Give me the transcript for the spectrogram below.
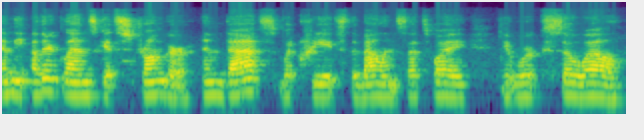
and the other glands get stronger. And that's what creates the balance. That's why it works so well.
